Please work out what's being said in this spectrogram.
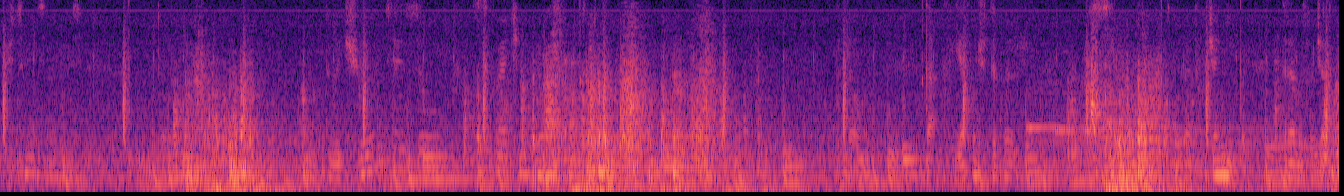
Що це місце на місці? Ви чули цей звук? Scratching noise from the. Так, я хочу з Сіром розмовляти. Хоча ні. Треба спочатку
